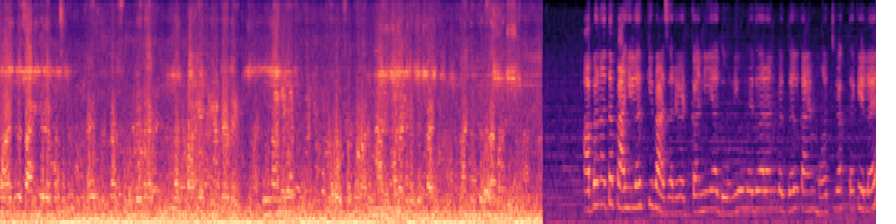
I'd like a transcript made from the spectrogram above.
माझ्या कुठल्याही पण मागे घेतलेले म्हणून आम्ही माझी आणि आपण आता पाहिलं की बाजार घटकांनी या दोन्ही उमेदवारांबद्दल काय मत व्यक्त केलंय.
